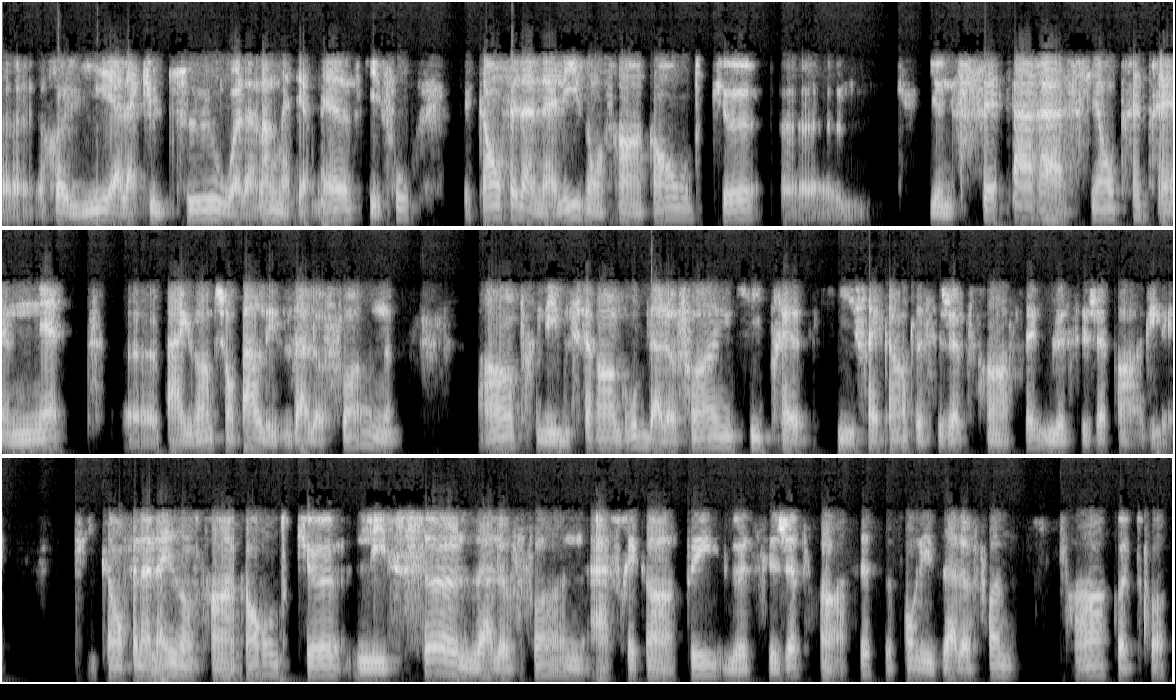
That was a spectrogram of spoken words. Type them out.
euh, reliée à la culture ou à la langue maternelle, ce qui est faux. Quand on fait l'analyse, on se rend compte que il y a une séparation très, très nette. par exemple, si on parle des allophones, entre les différents groupes d'allophones qui, qui fréquentent le cégep français ou le cégep anglais. Quand on fait l'analyse, on se rend compte que les seuls allophones à fréquenter le cégep français, ce sont les allophones francotropes,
